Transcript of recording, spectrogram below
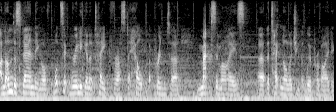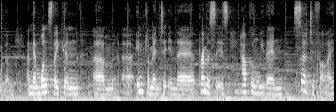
an understanding of what's it really going to take for us to help a printer maximize uh, the technology that we're providing them. And then once they can um, uh, implement it in their premises, how can we then certify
